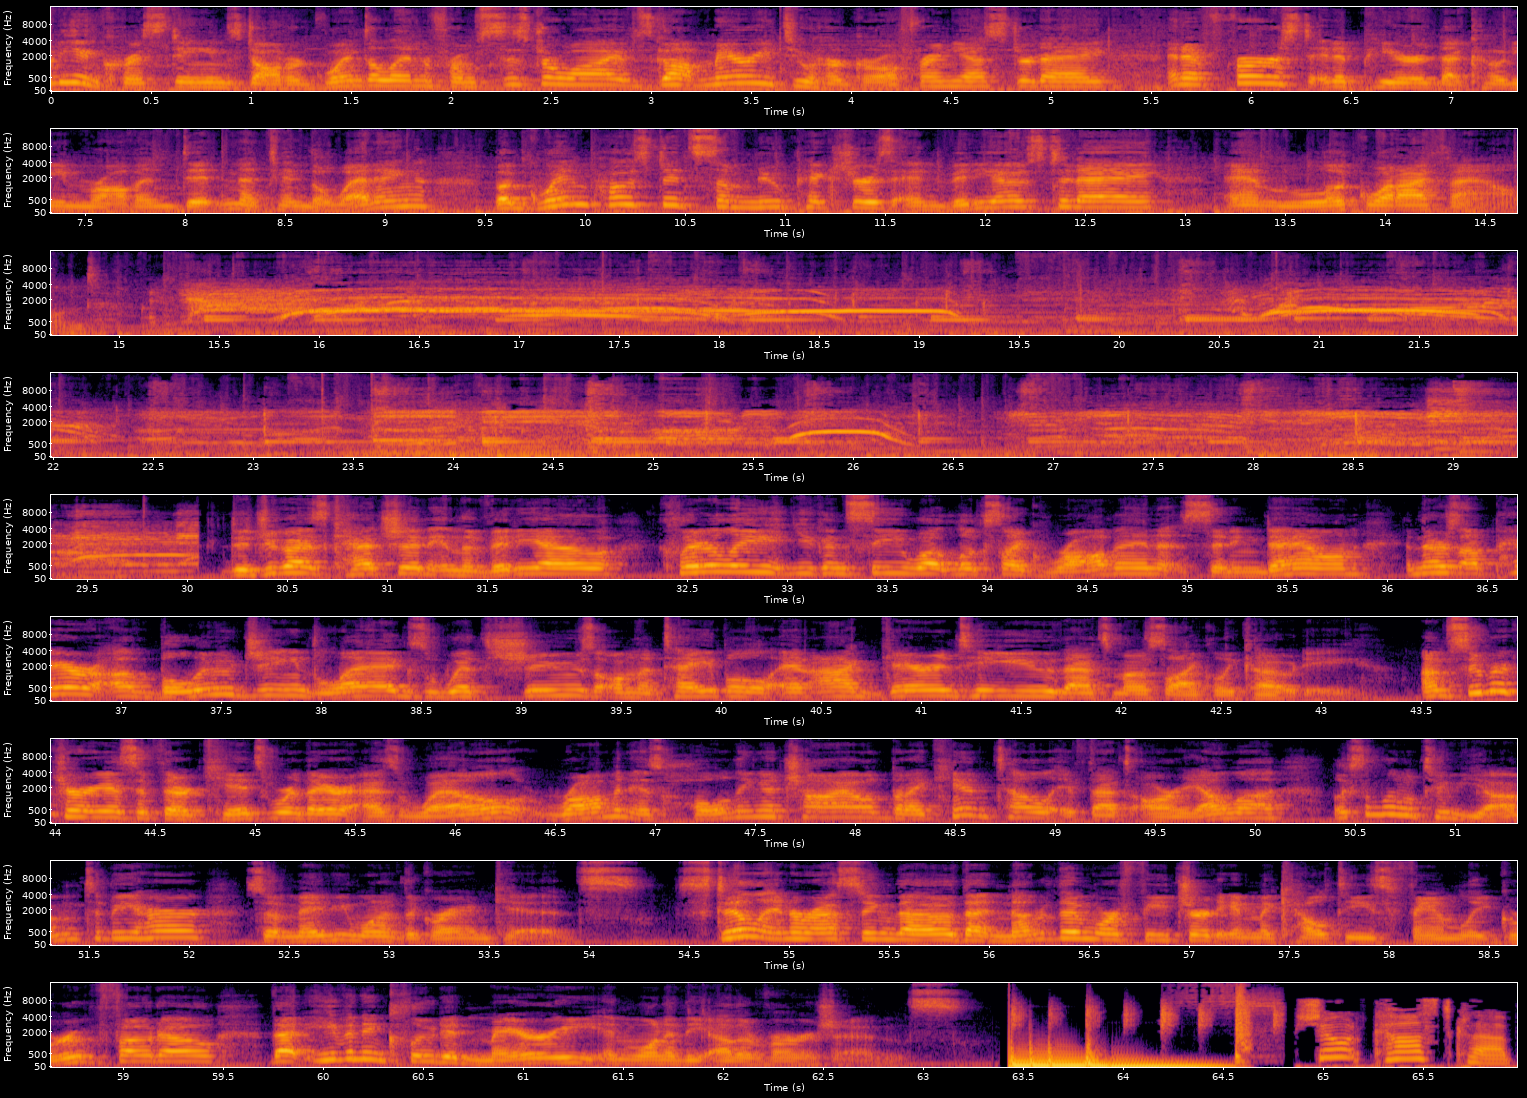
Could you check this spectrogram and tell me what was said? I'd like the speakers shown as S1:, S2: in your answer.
S1: Kody and Christine's daughter Gwendlyn from Sister Wives got married to her girlfriend yesterday, and at first it appeared that Kody and Robyn didn't attend the wedding, but Gwen posted some new pictures and videos today, and look what I found. Did you guys catch it in the video? Clearly, you can see what looks like Robyn sitting down, and there's a pair of blue jeaned legs with shoes on the table, and I guarantee you that's most likely Kody. I'm super curious if their kids were there as well. Robyn is holding a child, but I can't tell if that's Ariella. Looks a little too young to be her, so it may be one of the grandkids. Still interesting though that none of them were featured in McKelty's family group photo that even included Meri in one of the other versions.
S2: Short Cast Club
